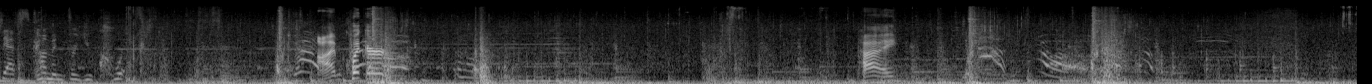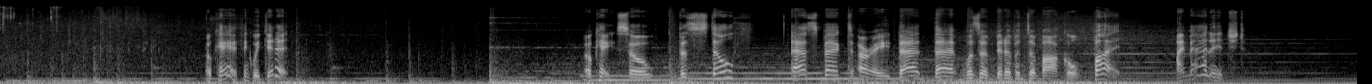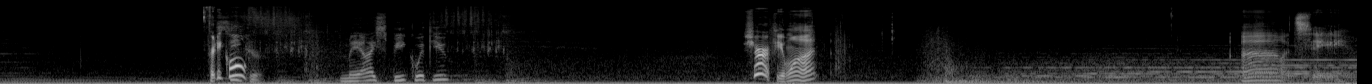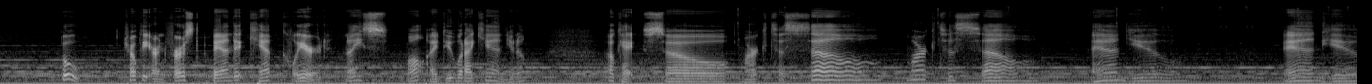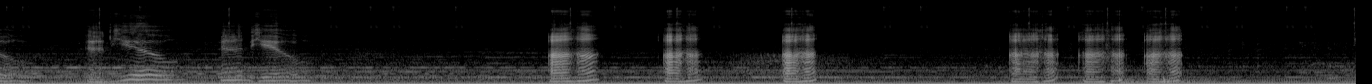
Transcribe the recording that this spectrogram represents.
Death's coming for you quick. I'm quicker! Hi. Okay, I think we did it. Okay, so the stealth aspect, alright, that, that was a bit of a debacle, but I managed. Pretty cool. Seeker, may I speak with you? Sure, if you want. Uh, let's see. Ooh, trophy earned first. Bandit camp cleared. Nice. Well, I do what I can, you know? Okay, so mark to sell, mark to sell, and you, and you, and you, and you. Uh-huh, uh-huh, uh-huh. Uh-huh, uh-huh, uh-huh.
